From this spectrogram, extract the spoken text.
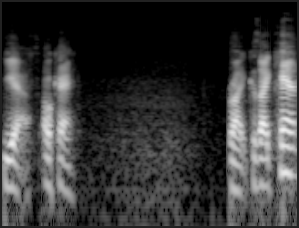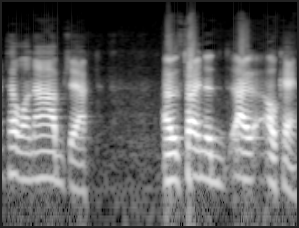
Yes, okay. Right, because I can't tell an object. I was trying to, I, okay.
